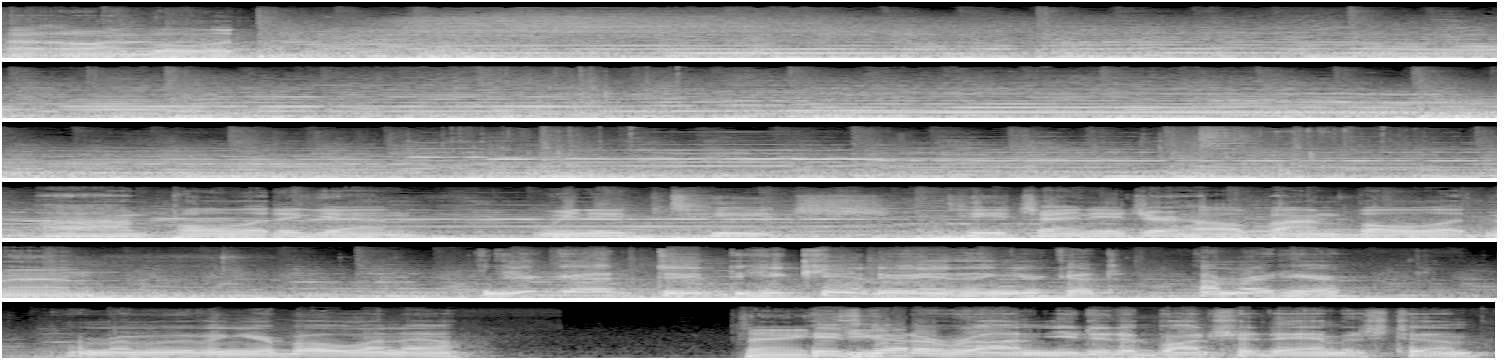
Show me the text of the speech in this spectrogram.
Uh-oh, I'm bullet. Ah, I'm bullet again. We need Teach. Teach, I need your help. I'm bullet, man. You're good, dude. He can't do anything. You're good. I'm right here. I'm removing your bola now. Thank He's you. He's got to run. You did a bunch of damage to him.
